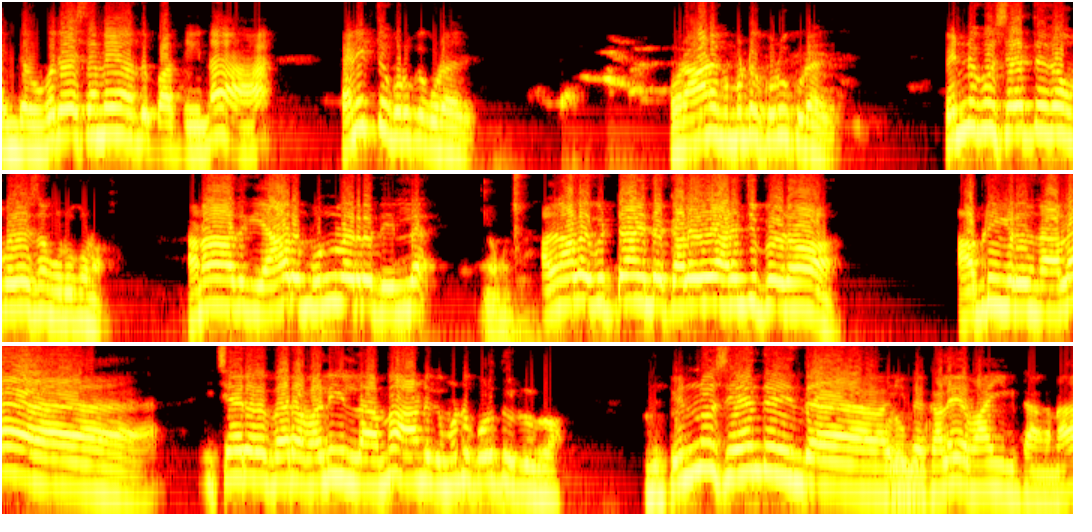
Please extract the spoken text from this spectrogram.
இந்த உபதேசமே வந்து பாத்தீங்கன்னா தனித்து கொடுக்க கூடாது ஒரு ஆணுக்கு மட்டும் கொடுக்க கூடாது பெண்ணுக்கும் சேர்த்து தான் உபதேசம் கொடுக்கணும். ஆனா அதுக்கு யாரும் முன் வர்றது இல்ல. அதனால விட்டா இந்த கலையே அழிஞ்சு போயிடும். அப்படிங்கிறதுனால சரி வேற வழி இல்லாம ஆணுக்கு மட்டும் கொடுத்துட்டு இருக்கிறோம். இந்த பெண்ணும் சேர்ந்து இந்த இந்த கலையை வாங்கிக்கிட்டாங்கன்னா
